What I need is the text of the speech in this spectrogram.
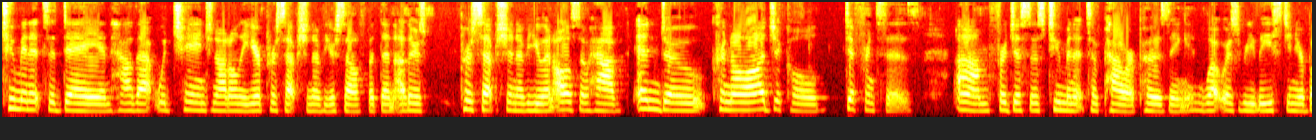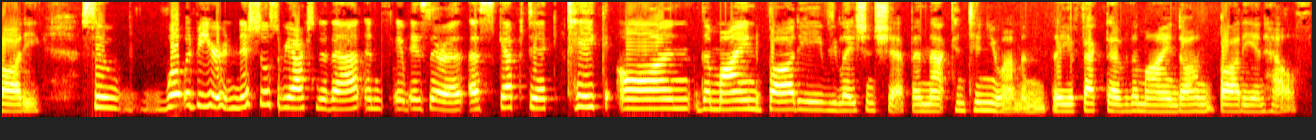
two minutes a day and how that would change not only your perception of yourself, but then others' perception of you and also have endocrinological differences um, for just those two minutes of power posing and what was released in your body. So, what would be your initial reaction to that? And is there a, a skeptic take on the mind body relationship and that continuum and the effect of the mind on body and health?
